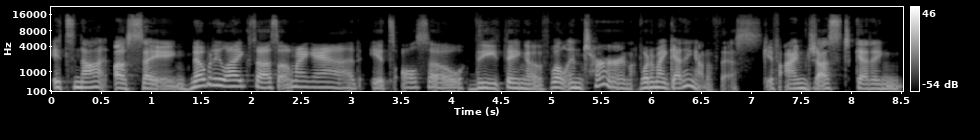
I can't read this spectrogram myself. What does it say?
it's not us saying, nobody likes us. Oh my God. It's also the thing of, well, in turn, what am I getting out of this? If I'm just getting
